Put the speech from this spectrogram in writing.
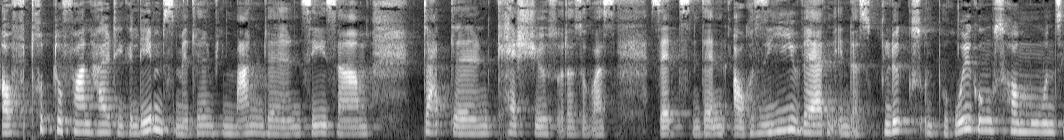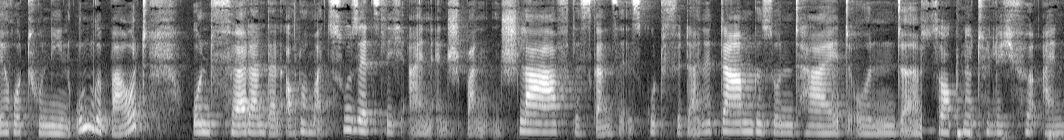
auf tryptophanhaltige Lebensmittel wie Mandeln, Sesam, Datteln, Cashews oder sowas setzen, denn auch sie werden in das Glücks- und Beruhigungshormon Serotonin umgebaut und fördern dann auch nochmal zusätzlich einen entspannten Schlaf. Das Ganze ist gut für deine Darmgesundheit und äh, sorgt natürlich für ein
